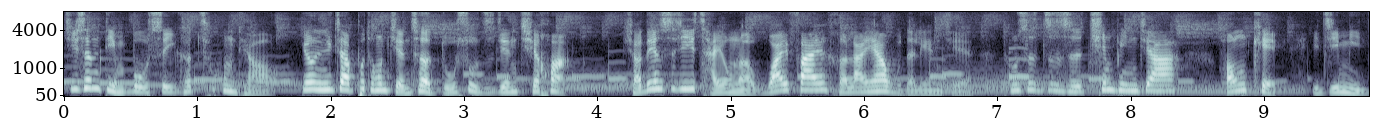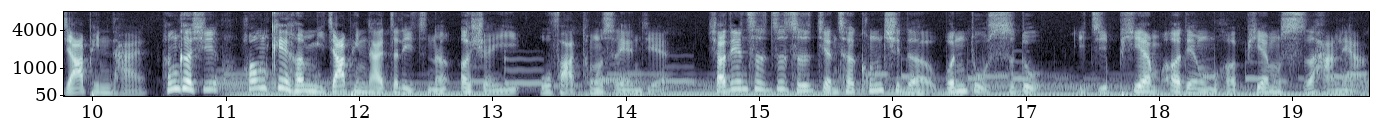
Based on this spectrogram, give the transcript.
机身顶部是一颗触控条，用于在不同检测读数之间切换。小电视机采用了 WiFi 和蓝牙五的链接，同时支持青屏加。HomeKit 以及米家平台，很可惜，HomeKit 和米家平台这里只能二选一，无法同时连接。小电视支持检测空气的温度、湿度以及 PM 二点五和 PM 十含量，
